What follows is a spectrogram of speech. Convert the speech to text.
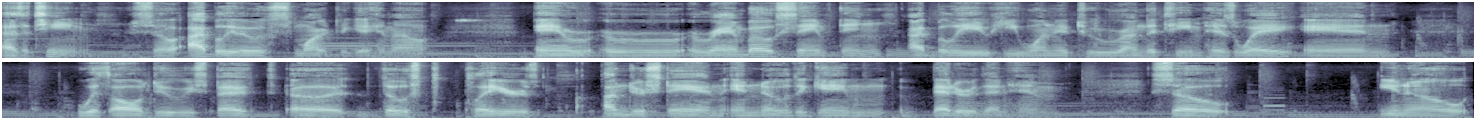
as a team. So I believe it was smart to get him out. And R- R- Rambo, same thing. I believe he wanted to run the team his way. And with all due respect, uh, those players understand and know the game better than him. So, you know,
